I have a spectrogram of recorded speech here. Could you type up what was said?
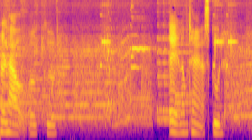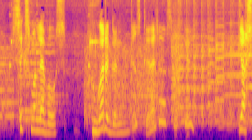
learn how. Oh, uh, good. Hey, level 10. That's good. Six more levels. What a gun. That's good. That's, good. Yes,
